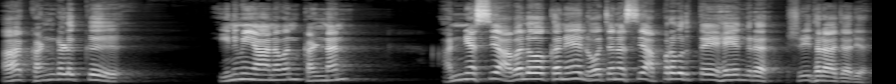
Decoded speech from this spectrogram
ஆக கண்களுக்கு இனிமையானவன் கண்ணன் அந்நிய அவலோகனே லோச்சனஸ்ய அப்பிரவருத்தேகேங்கிறார் ஸ்ரீதராச்சாரியர்.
